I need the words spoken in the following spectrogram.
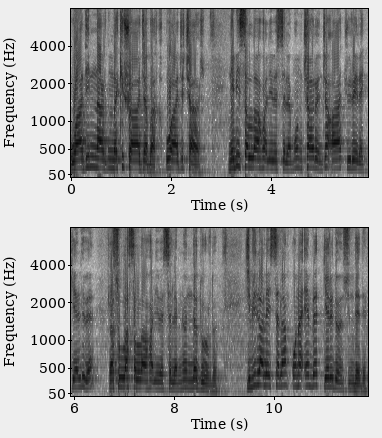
vadinin ardındaki şu ağaca bak, o ağacı çağır. Nebi sallallahu aleyhi ve sellem onu çağırınca ağaç yürüyerek geldi ve Resulullah sallallahu aleyhi ve sellemin önünde durdu. Cibril aleyhisselam ona emret geri dönsün dedi.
